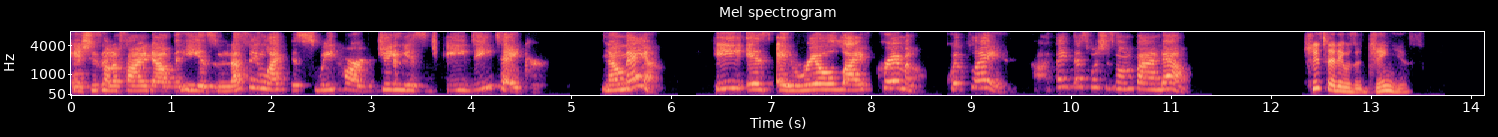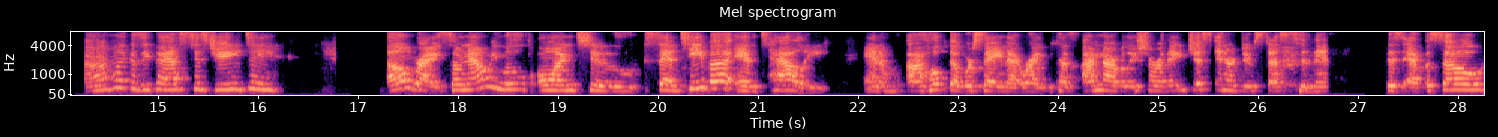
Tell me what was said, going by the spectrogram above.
And she's going to find out that he is nothing like this sweetheart genius GED taker. No, ma'am. He is a real life criminal. Quit playing. I think that's what she's going to find out. She said he was a genius. Uh huh, because he passed his GED. All right, so now we move on to Santiba and Tally. And I hope that we're saying that right because I'm not really sure. They just introduced us to them this episode.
